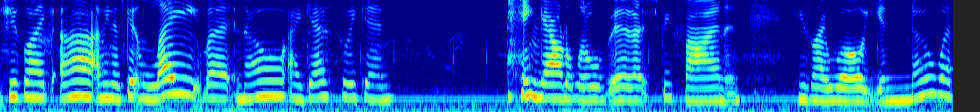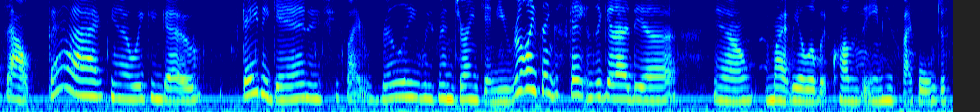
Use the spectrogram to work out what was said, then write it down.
She's like, uh, I mean, it's getting late, but no, I guess we can hang out a little bit. That should be fine. And he's like, well, you know what's out back? You know, we can go skate again. And she's like, really? We've been drinking. You really think skating's a good idea? you know, might be a little bit clumsy. And he's like, well, just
